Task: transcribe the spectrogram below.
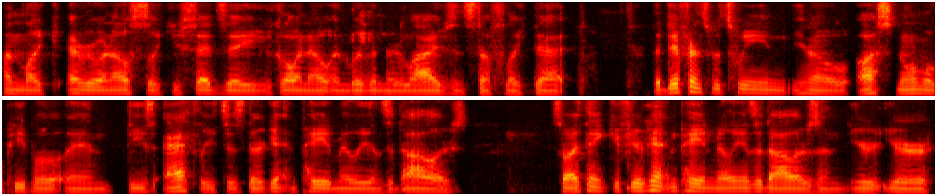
unlike everyone else, like you said, they going out and living their lives and stuff like that. The difference between you know us normal people and these athletes is they're getting paid millions of dollars. So I think if you're getting paid millions of dollars and you're you're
